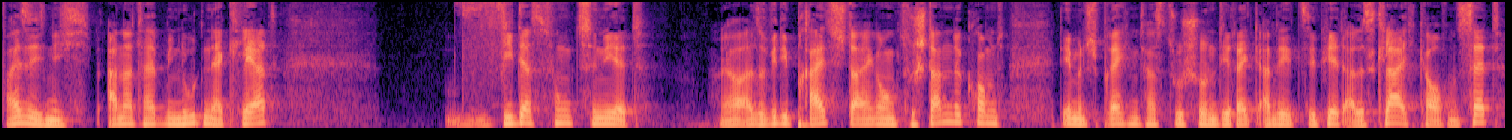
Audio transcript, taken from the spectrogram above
weiß ich nicht, anderthalb Minuten erklärt, wie das funktioniert. Ja, also wie die Preissteigerung zustande kommt. Dementsprechend hast du schon direkt antizipiert, alles klar, ich kaufe ein Set,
